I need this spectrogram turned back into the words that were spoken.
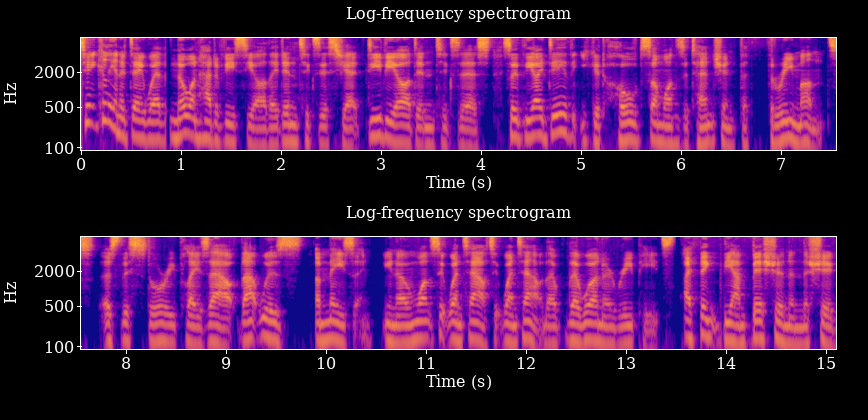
particularly in a day where no one had a VCR, they didn't exist yet, DVR didn't exist. So the idea that you could hold someone's attention for three months as this story plays out, that was amazing. You know, and once it went out, it went out. There, there were no repeats. I think the ambition and the sheer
